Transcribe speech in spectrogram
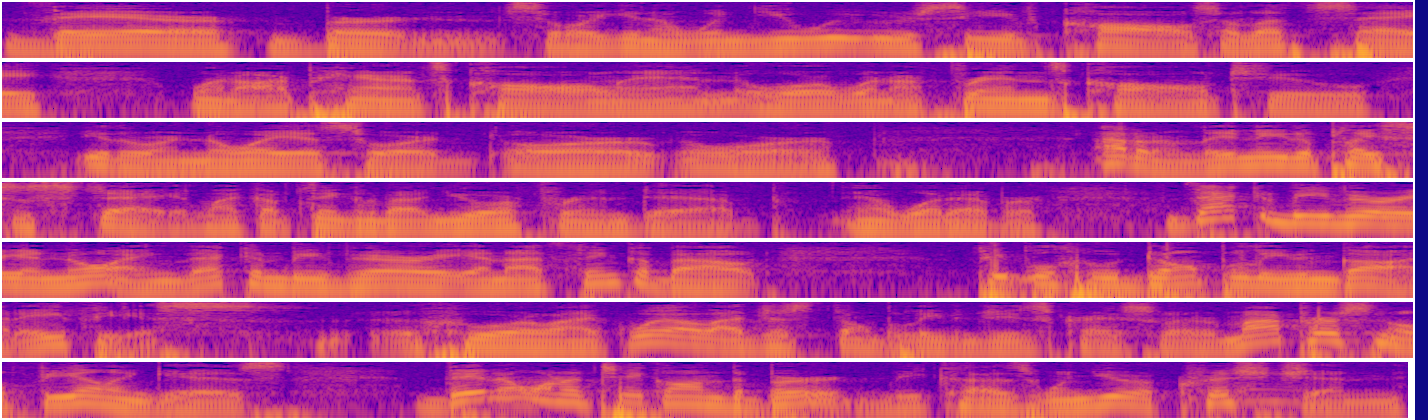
their burdens. Or, you know, when you we receive calls, or let's say when our parents call in, or when our friends call to either annoy us or, or, or, I don't know, they need a place to stay. Like I'm thinking about your friend Deb and whatever. That can be very annoying. That can be very, and I think about people who don't believe in God, atheists, who are like, well, I just don't believe in Jesus Christ. Whatever. My personal feeling is they don't want to take on the burden because when you're a Christian,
